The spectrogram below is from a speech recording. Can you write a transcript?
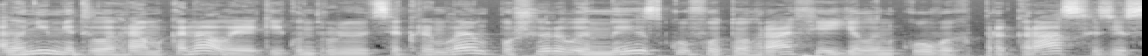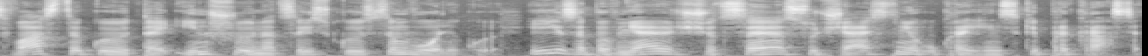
Анонімні телеграм-канали, які контролюються Кремлем, поширили низку фотографій ялинкових прикрас зі свастикою та іншою нацистською символікою, і запевняють, що це сучасні українські прикраси.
